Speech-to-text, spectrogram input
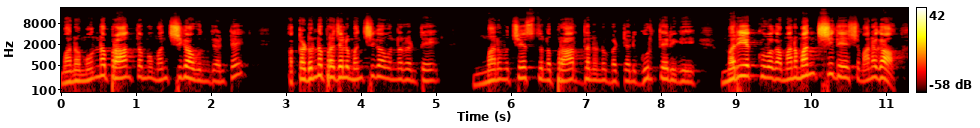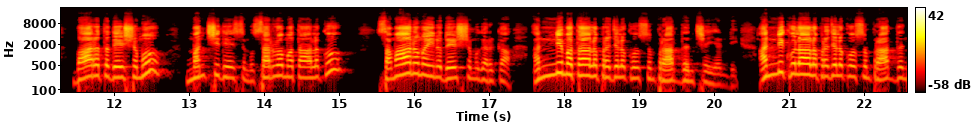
మనం ఉన్న ప్రాంతము మంచిగా ఉంది అంటే అక్కడున్న ప్రజలు మంచిగా ఉన్నారంటే మనము చేస్తున్న ప్రార్థనను బట్టి అని గుర్తెరిగి మరి ఎక్కువగా మన మంచి దేశం అనగా భారతదేశము మంచి దేశము సర్వమతాలకు సమానమైన దేశము గనుక అన్ని మతాల ప్రజల కోసం ప్రార్థన చేయండి. అన్ని కులాల ప్రజల కోసం ప్రార్థన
